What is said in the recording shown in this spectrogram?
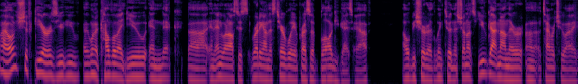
All right, I want to shift gears. You, you, I want to compliment you and Nick uh, and anyone else who's writing on this terribly impressive blog you guys have. I will be sure to link to it in the show notes. You've gotten on there uh, a time or two. I,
